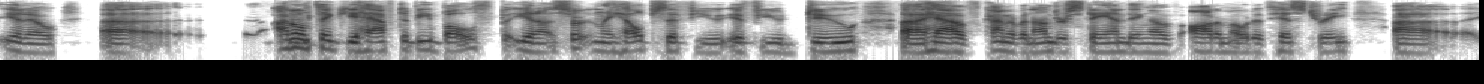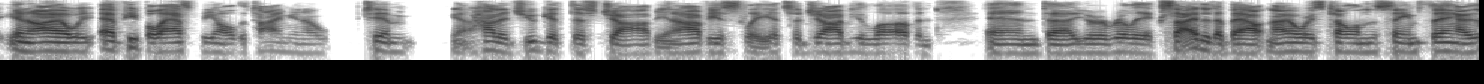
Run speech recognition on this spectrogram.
you know, uh, I don't think you have to be both, but you know it certainly helps if you if you do uh, have kind of an understanding of automotive history. Uh, you know, I always people ask me all the time, you know, Tim, you know, how did you get this job? You know, obviously it's a job you love and and uh, you're really excited about. And I always tell them the same thing. I, you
